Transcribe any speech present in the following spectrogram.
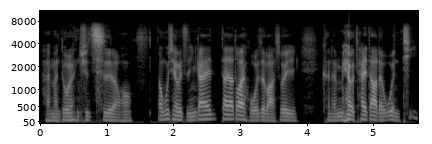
还蛮多人去吃了哦。到目前为止，应该大家都还活着吧，所以可能没有太大的问题。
